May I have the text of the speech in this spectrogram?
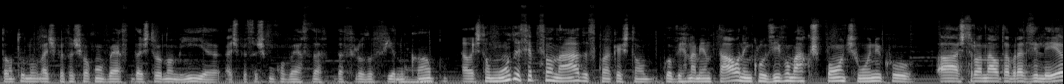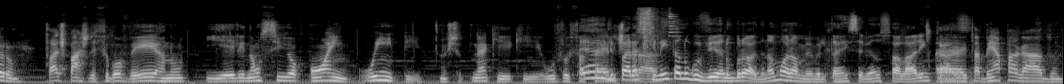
tanto nas pessoas que eu converso da astronomia, as pessoas que eu converso da, da filosofia no Uhum. campo, elas estão muito decepcionadas com a questão governamental, né? Inclusive o Marcos Ponte, o único astronauta brasileiro, faz parte desse governo e ele não se opõe, o INPE, o instituto, né, que, que usa os É, satélites ele parece pra- que nem tá no governo, brother. Na moral mesmo, ele tá recebendo salário em É, casa. ele tá bem apagado.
